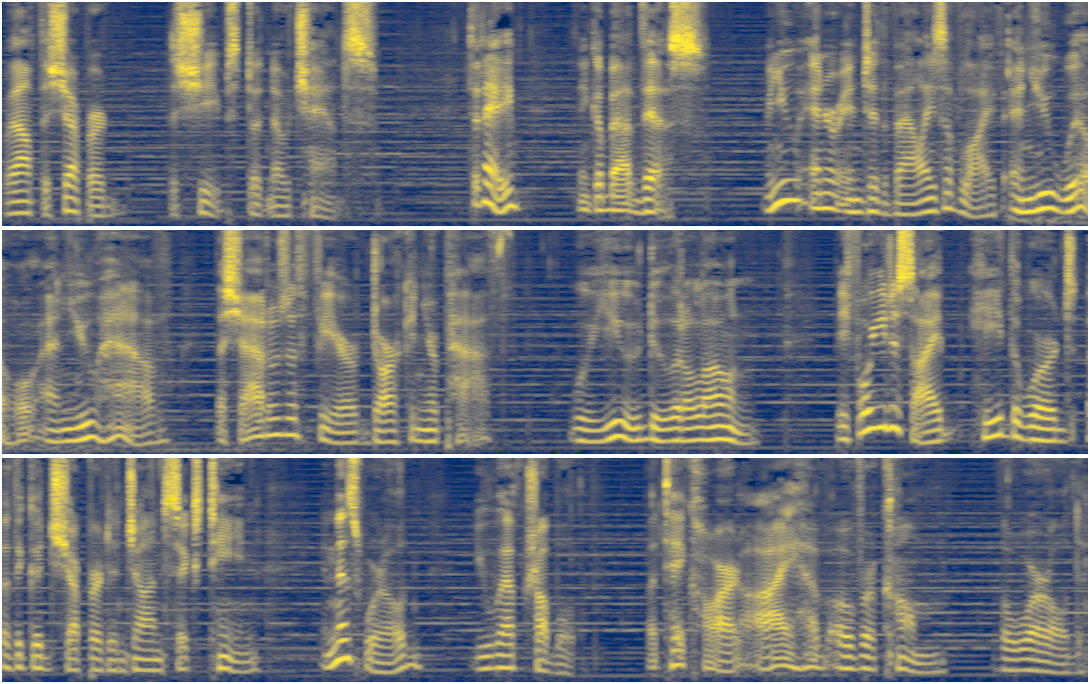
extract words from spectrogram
Without the shepherd, the sheep stood no chance. Today, think about this. When you enter into the valleys of life, and you will, and you have, the shadows of fear darken your path. Will you do it alone? Before you decide, heed the words of the Good Shepherd in John 16. In this world, you have trouble, but take heart, I have overcome the world.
